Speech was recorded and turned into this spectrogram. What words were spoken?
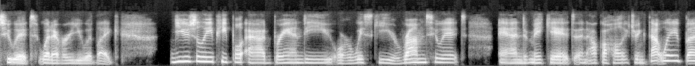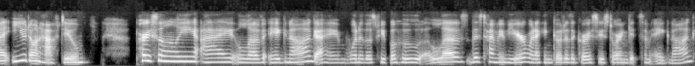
to it whatever you would like. Usually, people add brandy or whiskey or rum to it and make it an alcoholic drink that way, but you don't have to. Personally, I love eggnog. I'm one of those people who loves this time of year when I can go to the grocery store and get some eggnog.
